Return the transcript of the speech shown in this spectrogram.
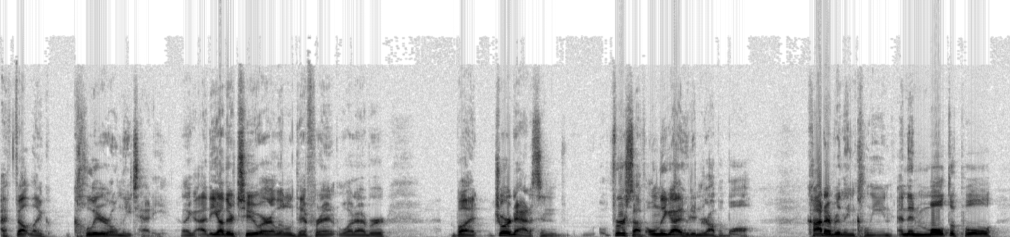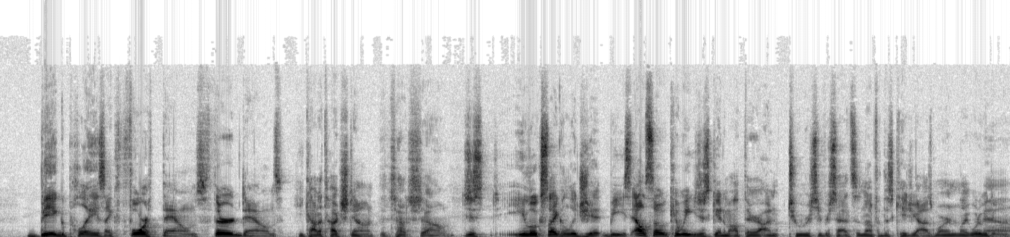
I felt like clear only Teddy. Like uh, the other two are a little different, whatever. But Jordan Addison, first off, only guy who didn't drop a ball, caught everything clean, and then multiple big plays like fourth downs, third downs. He caught a touchdown. the touchdown. Just he looks like a legit beast. Also, can we just get him out there on two receiver sets? Enough of this KJ Osborne. Like, what are we doing?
